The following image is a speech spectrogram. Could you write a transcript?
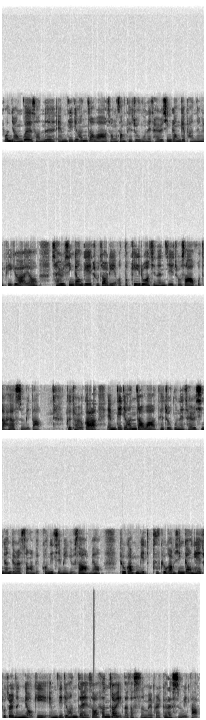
본 연구에서는 MDD 환자와 정상 대조군의 자율신경계 반응을 비교하여 자율신경계의 조절이 어떻게 이루어지는지 조사하고자 하였습니다. 그 결과 MDD 환자와 대조군의 자율신경계 활성화 메커니즘이 유사하며 교감 및 부교감 신경의 조절 능력이 MDD 환자에서 현저히 낮았음을 밝혀냈습니다.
